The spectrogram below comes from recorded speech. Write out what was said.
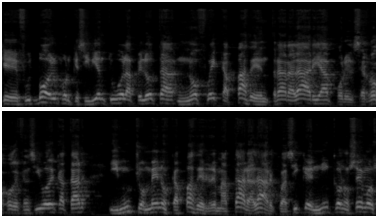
que fútbol, porque si bien tuvo la pelota, no fue capaz de entrar al área por el cerrojo defensivo de Qatar y mucho menos capaz de rematar al arco. Así que ni conocemos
